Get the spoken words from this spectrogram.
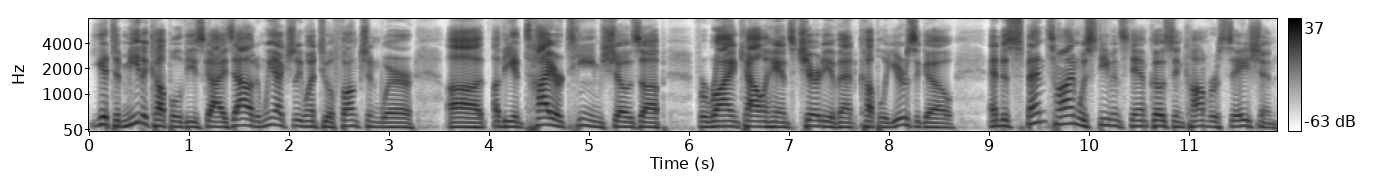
you get to meet a couple of these guys out. And we actually went to a function where uh, the entire team shows up for Ryan Callahan's charity event a couple of years ago. And to spend time with Steven Stamkos in conversation,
